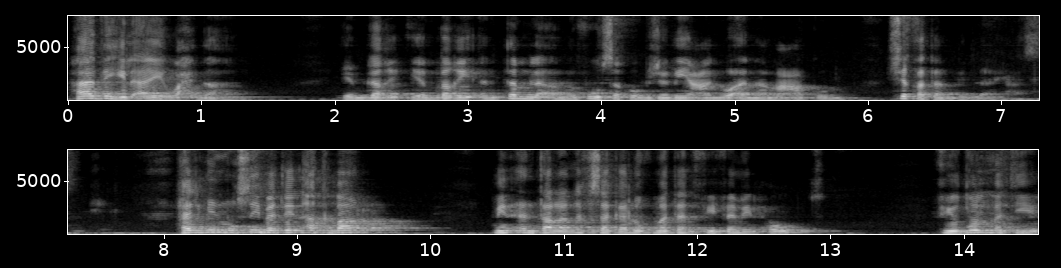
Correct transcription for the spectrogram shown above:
هذه الآية وحدها ينبغي أن تملأ نفوسكم جميعا وأنا معكم ثقة بالله عز وجل. هل من مصيبة أكبر من أن ترى نفسك لقمة في فم الحوت؟ في ظلمة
